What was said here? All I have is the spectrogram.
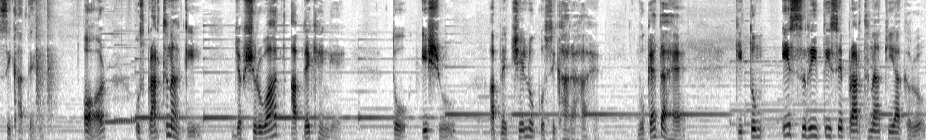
सिखाते हैं। और उस प्रार्थना की जब शुरुआत आप देखेंगे तो यीशु अपने चेलों को सिखा रहा है। वो कहता है कि तुम इस रीति से प्रार्थना किया करो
